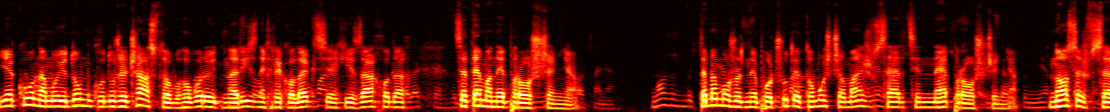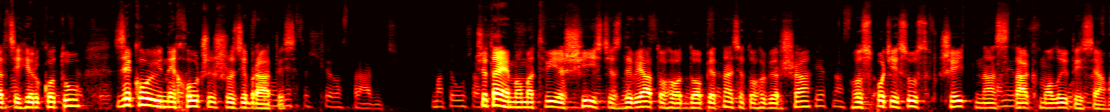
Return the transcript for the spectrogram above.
яку, на мою думку, дуже часто обговорюють на різних реколекціях і заходах. Це тема непрощення. Тебе можуть не почути, тому що маєш в серці непрощення, носиш в серці гіркоту, з якою не хочеш розібратися. Читаємо Матвія 6, з 9 до 15 вірша. Господь Ісус вчить нас так молитися.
